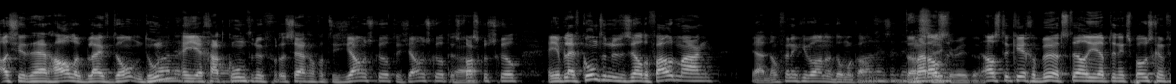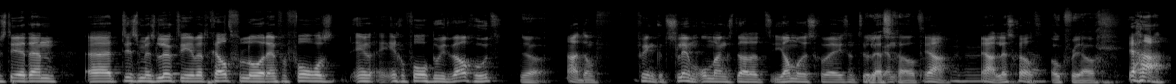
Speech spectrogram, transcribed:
Als je het herhaaldelijk blijft doen en je gaat continu voor- zeggen van het is jouw schuld, het is jouw schuld, het is Ja. Vasco's schuld. En je blijft continu dezelfde fout maken, ja, dan vind ik je wel aan de domme Dan kant. is het Dat maar als, zeker weten. als het een keer gebeurt, stel je hebt in Expose geïnvesteerd en eh, het is mislukt en je hebt geld verloren en vervolgens in, in gevolg doe je het wel goed, Ja, nou, dan vind ik het slim, ondanks dat het jammer is geweest natuurlijk. En- Lesgeld. ja, Mhm. ja, lesgeld. Ja. ook voor jou. Ja,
